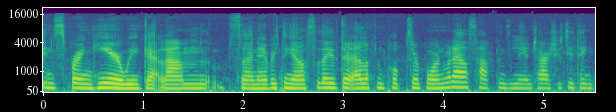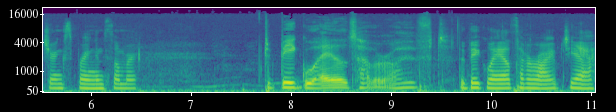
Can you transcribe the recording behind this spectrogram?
in spring here we get lambs and everything else. So they have their elephant pups are born. What else happens in the Antarctic? Do you think during spring and summer? The big whales have arrived. The big whales have arrived, yeah.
